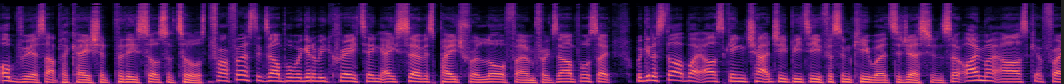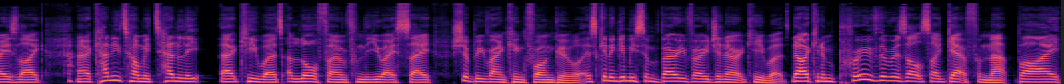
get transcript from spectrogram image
obvious application for these sorts of tools. For our first example, we're going to be creating a service page for a law firm, for example. So we're going to start by asking ChatGPT for some keyword suggestions. So I might ask a phrase like, uh, Can you tell me 10 le- uh, keywords a law firm from the USA should be ranking for on Google. It's going to give me some very, very generic keywords. Now, I can improve the results I get from that by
